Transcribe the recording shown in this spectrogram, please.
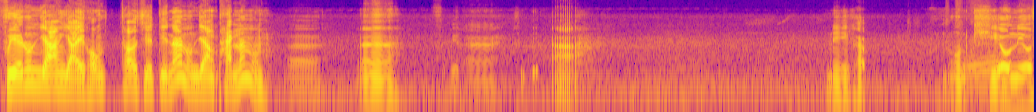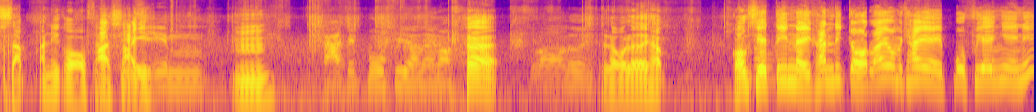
เฟียนุ่นยางใหญ่ของเท่าเสียตินนะนุ่นยางพันนั่นนุ่นเออเออ 11R อ่า นี่ครับนุ่นเขียวเหนียวซับ อันนี้ก็ฟ้าใส CM อืมกลายเป็นโปรเฟียเลยเนาะเฮ้อรอเลยเราเลยครับ ของเสียตินไหนคันที่จอดไว้ก็ไม่ใช่ไอ้โปรเฟียอย่างงี้นี่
